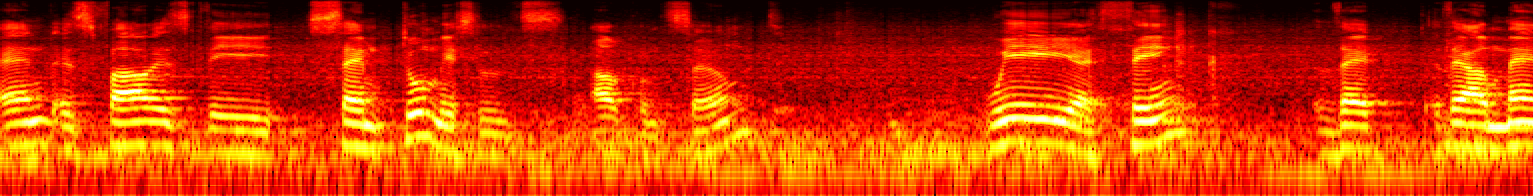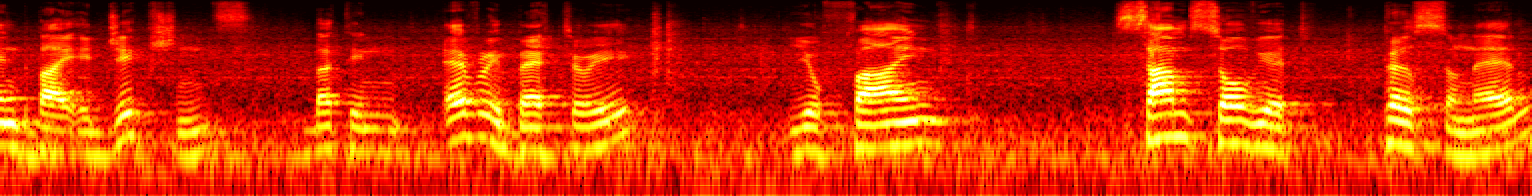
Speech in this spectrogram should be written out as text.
And as far as the SAM two missiles are concerned, we uh, think that they are manned by Egyptians, but in every battery you find some Soviet personnel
